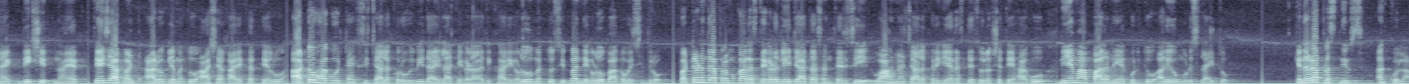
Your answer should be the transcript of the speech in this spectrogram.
ನಾಯ್ಕ್, ದೀಕ್ಷಿತ್ ನಾಯಕ್, ತೇಜಾ ಬಂಟ್ ಆರೋಗ್ಯ ಮತ್ತು ಆಶಾ ಕಾರ್ಯಕರ್ತೆಯರು, ಆಟೋ ಹಾಗೂ ಟ್ಯಾಕ್ಸಿ ಚಾಲಕರು ವಿವಿಧ ಇಲಾಖೆಗಳ ಅಧಿಕಾರಿಗಳು ಮತ್ತು ಸಿಬ್ಬಂದಿಗಳು ಭಾಗವಹಿಸಿದ್ರು ಪಟ್ಟಣದ ಪ್ರಮುಖ ರಸ್ತೆಗಳಲ್ಲಿ ಜಾಥಾ ಸಂಚರಿಸಿ ವಾಹನ ಚಾಲಕರಿಗೆ ರಸ್ತೆ ಸುರಕ್ಷತೆ ಹಾಗೂ ನಿಯಮ ಪಾಲನೆಯ ಕುರಿತು ಅರಿವು ಮೂಡಿಸಲಾಯಿತು. Canara plus news Ankola.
